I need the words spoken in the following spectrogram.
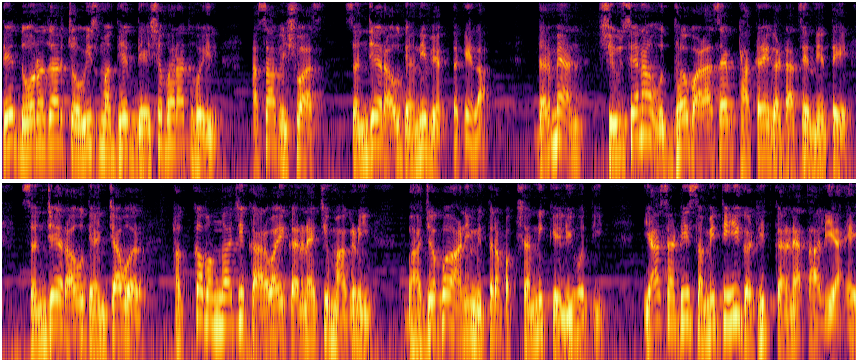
ते दोन हजार चोवीसमध्ये देशभरात होईल असा विश्वास संजय राऊत यांनी व्यक्त केला. दरम्यान शिवसेना उद्धव बाळासाहेब ठाकरे गटाचे नेते संजय राऊत यांच्यावर हक्कभंगाची कारवाई करण्याची मागणी भाजप आणि मित्र पक्षांनी केली होती. यासाठी समितीही गठीत करण्यात आली आहे.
